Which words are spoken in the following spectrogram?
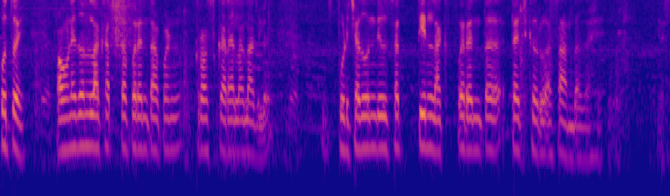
होतोय. पावणे दोन लाख आत्तापर्यंत आपण क्रॉस करायला लागलो पुढच्या दोन दिवसात तीन लाखपर्यंत टच करू असा अंदाज आहे. येस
